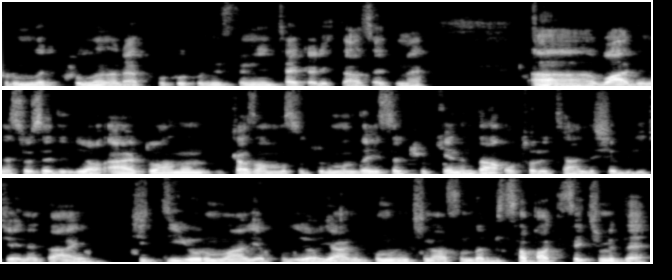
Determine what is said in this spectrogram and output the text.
kurumları kullanarak hukukun üstünlüğünü tekrar ihdas etme aa, vaadine söz ediliyor. Erdoğan'ın kazanması durumunda ise Türkiye'nin daha otoriterleşebileceğine dair ciddi yorumlar yapılıyor. Yani bunun için aslında bir sabak seçimi de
